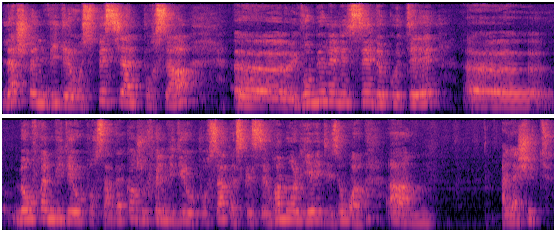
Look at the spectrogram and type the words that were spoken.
là je ferai une vidéo spéciale pour ça, euh, il vaut mieux les laisser de côté, euh, mais on fera une vidéo pour ça, d'accord Je vous ferai une vidéo pour ça parce que c'est vraiment lié, disons, à la chute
